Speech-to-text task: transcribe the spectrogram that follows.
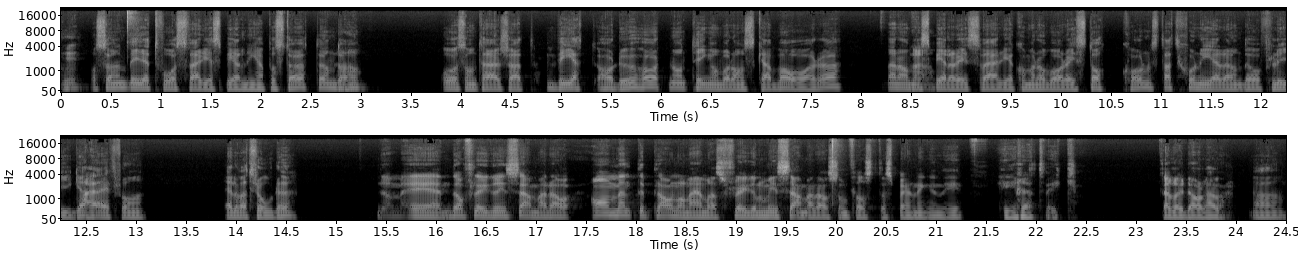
Mhm. Och sen blir det två Sverigespelningar på stöten. Då. Ja. Och sånt här. Så att, vet, har du hört någonting om vad de ska vara när de Nej. spelar i Sverige? Kommer de vara i Stockholm stationerande och flyga Nej. därifrån? Eller vad tror du? De, är, de flyger in samma dag. Om inte planerna ändras flyger de in samma dag som första spelningen i, i Rättvik. Eller i Dalhalla. Ja.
